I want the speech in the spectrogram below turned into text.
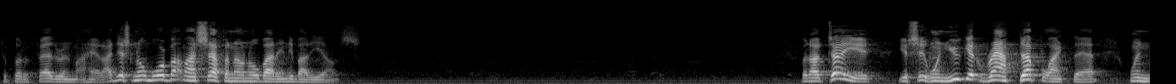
to put a feather in my hat. I just know more about myself than I know about anybody else. But I'll tell you, you see, when you get wrapped up like that, when,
